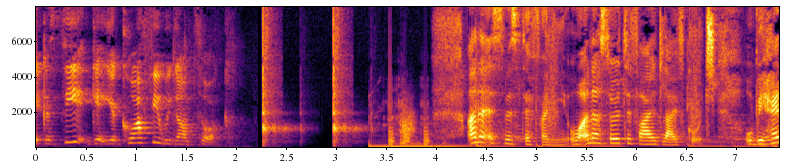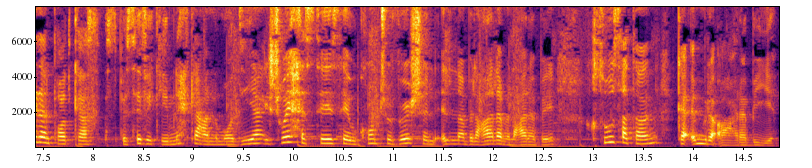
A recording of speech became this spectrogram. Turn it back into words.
take a seat, get your coffee, we gonna talk. أنا اسمي ستيفاني وأنا certified life coach وبهذا البودكاست specifically بنحكي عن المواضيع شوي حساسة و controversial إلنا بالعالم العربي خصوصا كامرأة عربية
